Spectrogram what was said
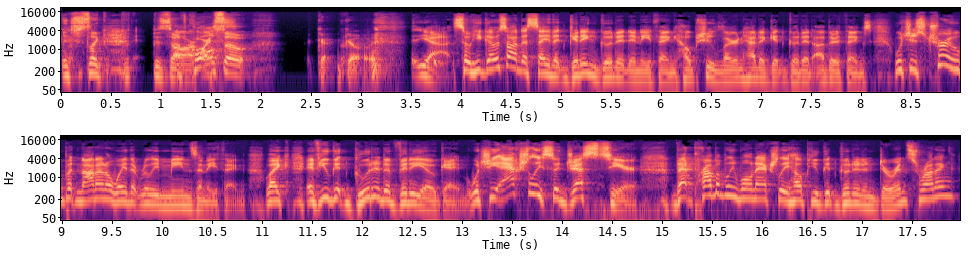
It's just like bizarre. Of course. Also, go. yeah. So he goes on to say that getting good at anything helps you learn how to get good at other things, which is true, but not in a way that really means anything. Like if you get good at a video game, which he actually suggests here, that probably won't actually help you get good at endurance running,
